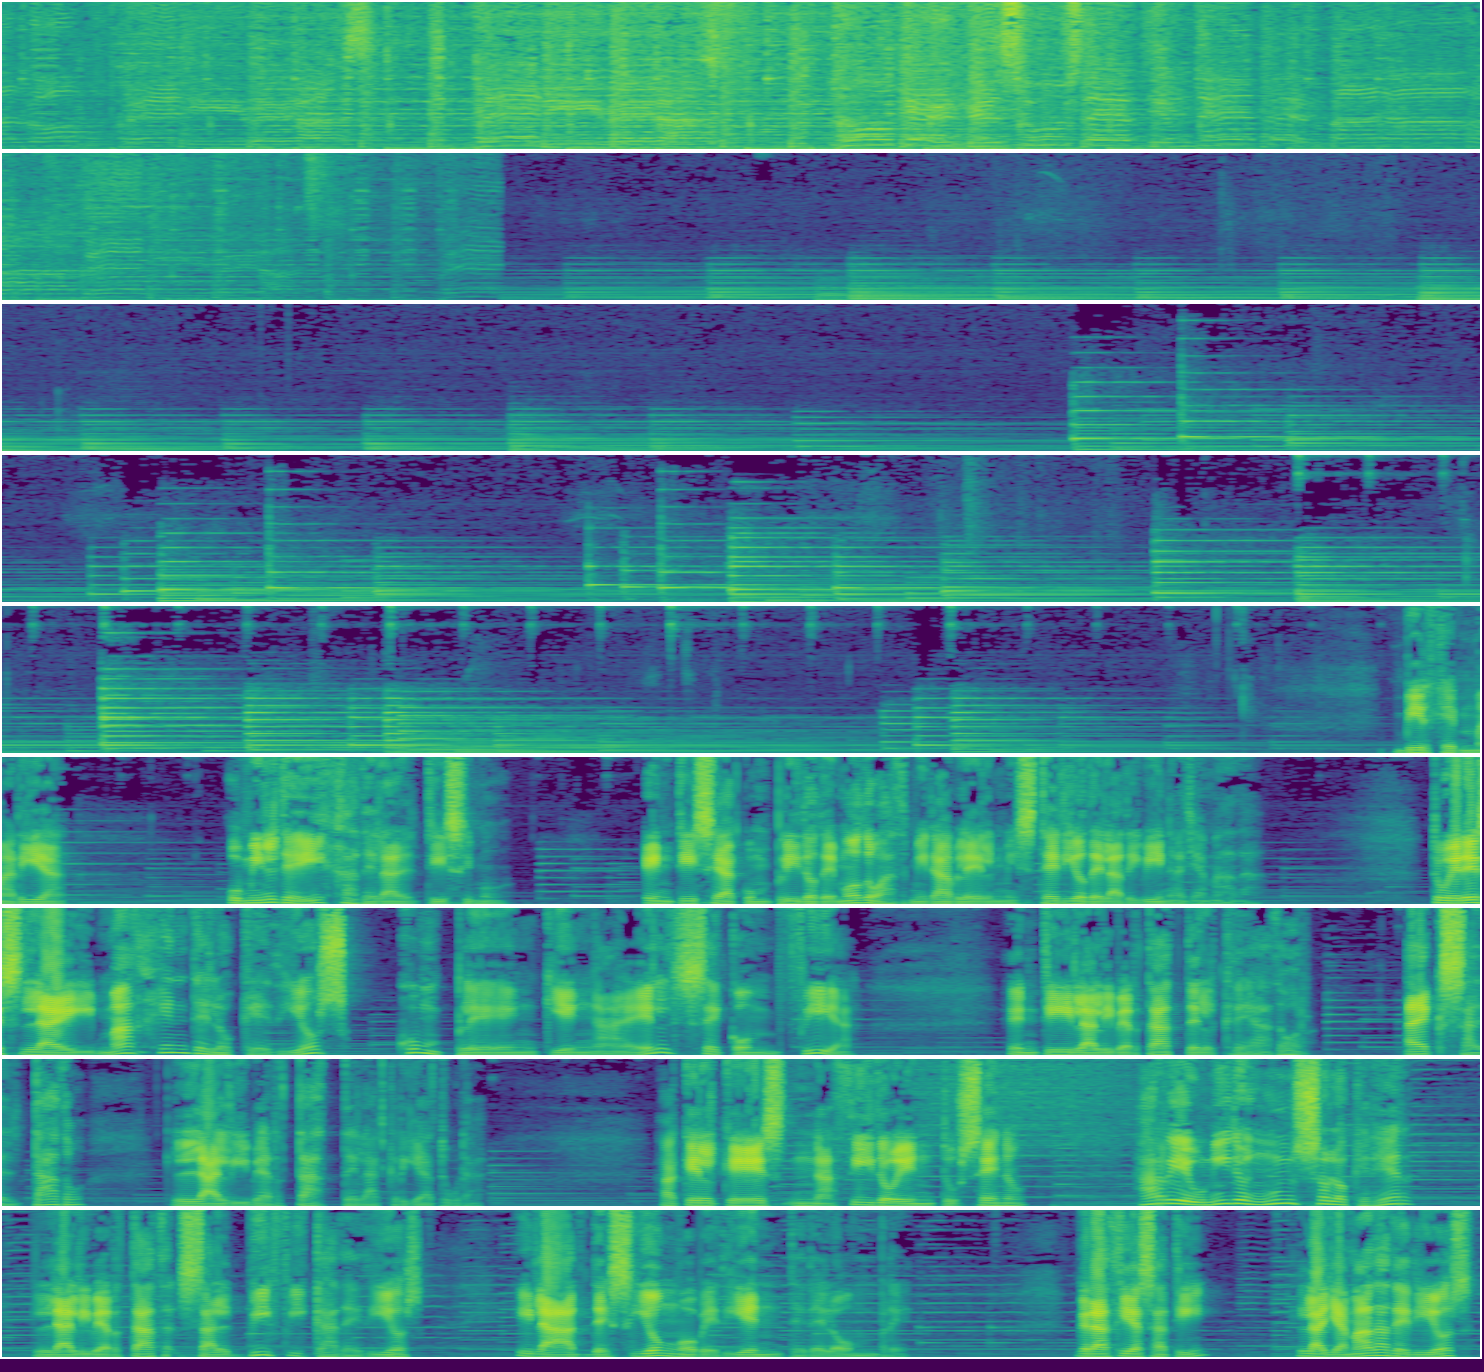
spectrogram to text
Virgen María, humilde hija del Altísimo, en ti se ha cumplido de modo admirable el misterio de la divina llamada. Tú eres la imagen de lo que Dios cumple en quien a Él se confía. En ti la libertad del Creador ha exaltado la libertad de la criatura. Aquel que es nacido en tu seno ha reunido en un solo querer la libertad salvífica de Dios y la adhesión obediente del hombre. Gracias a ti, la llamada de Dios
